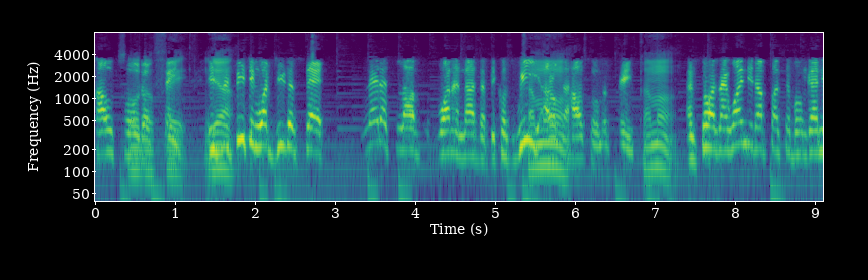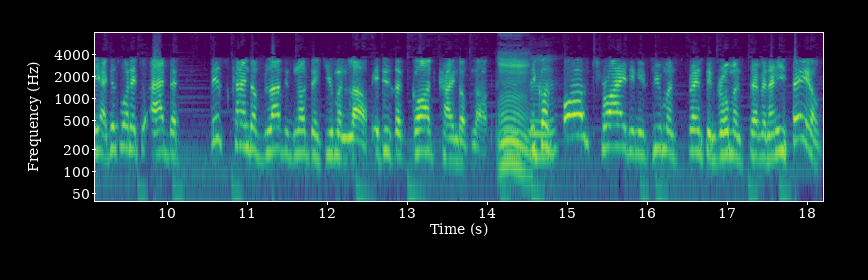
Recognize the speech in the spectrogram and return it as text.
household Sort of faith. faith. He's Yeah. repeating what Jesus said. Let us love one another because we Come are on. of the household of faith. Come on. And so, as I wind it up, Pastor Bongani, I just wanted to add that this kind of love is not the human love; it is the God kind of love. Mm. Because Paul tried in his human strength in Romans 7 and he failed.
